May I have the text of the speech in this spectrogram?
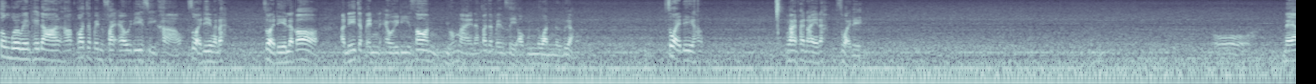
ตรงบริเวณเพดานครับ ก็จะเป็นไฟ LED สีขาวสวยดีนกันนะ สวยดีแล้วก็อันนี้จะเป็น LED ซ่อนอยู่ข้างในนะก็จะเป็นสีออกนวลเหลืองๆสวยดีครับ งานภายในนะ สวยดี โอ้ แนว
